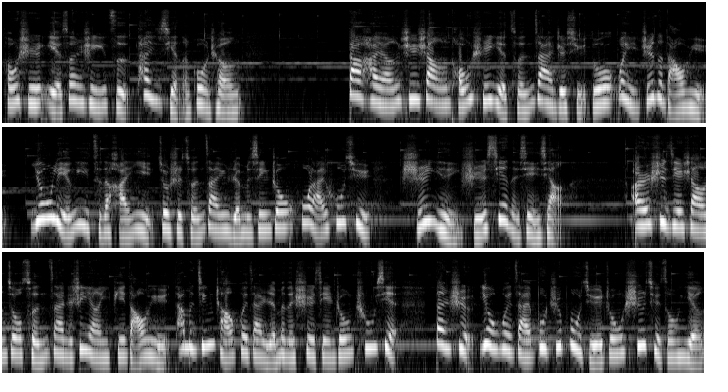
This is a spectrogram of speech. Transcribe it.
同时也算是一次探险的过程。大海洋之上，同时也存在着许多未知的岛屿。幽灵一词的含义，就是存在于人们心中忽来忽去、时隐时现的现象。而世界上就存在着这样一批岛屿，它们经常会在人们的视线中出现，但是又会在不知不觉中失去踪影。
